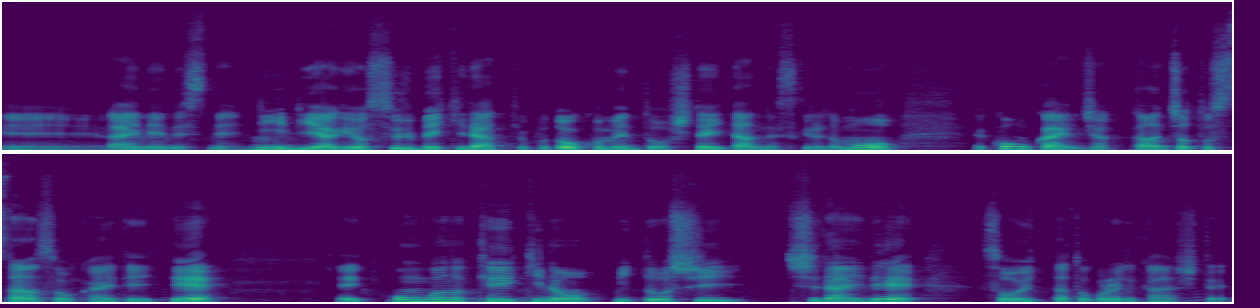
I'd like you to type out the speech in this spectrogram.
えー、来年ですね、に利上げをするべきだということをコメントをしていたんですけれども、今回若干ちょっとスタンスを変えていて、今後の景気の見通し次第で、そういったところに関して、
